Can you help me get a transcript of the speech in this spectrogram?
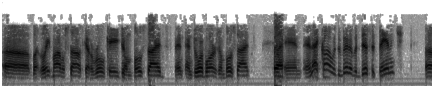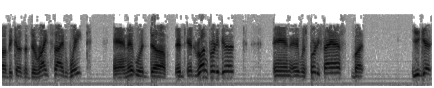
uh, but late model style. It's got a roll cage on both sides and, and door bars on both sides. Right. And and that car was a bit of a disadvantage uh, because of the right side weight, and it would uh, it it run pretty good, and it was pretty fast, but you get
